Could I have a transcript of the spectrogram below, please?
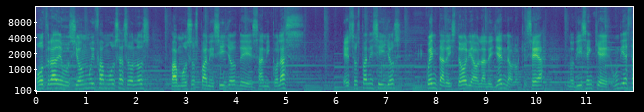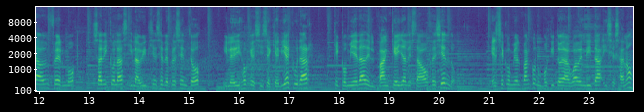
Otra devoción muy famosa son los famosos panecillos de San Nicolás. Estos panecillos, cuenta la historia o la leyenda o lo que sea, nos dicen que un día estaba enfermo San Nicolás y la Virgen se le presentó y le dijo que si se quería curar, que comiera del pan que ella le estaba ofreciendo. Él se comió el pan con un poquito de agua bendita y se sanó.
